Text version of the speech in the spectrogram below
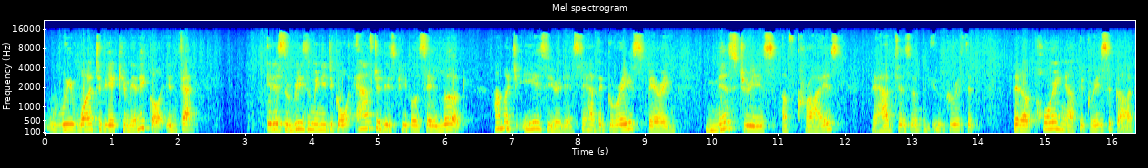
we want to be ecumenical. In fact, it is the reason we need to go after these people and say, look, how much easier it is to have the grace bearing mysteries of Christ baptism, Eucharist, that, that are pouring out the grace of God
